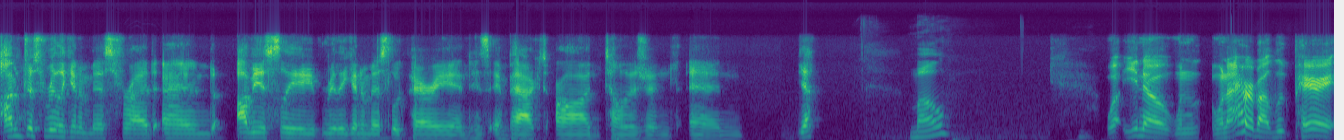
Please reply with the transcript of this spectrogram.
I'm just really gonna miss Fred, and obviously really gonna miss Luke Perry and his impact on television. And yeah, Mo, Well, you know, when when I heard about Luke Perry,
